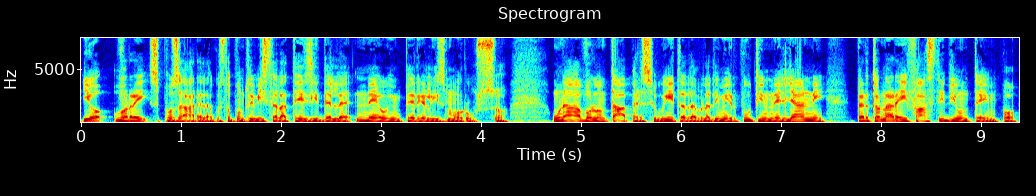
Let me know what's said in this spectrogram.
io vorrei sposare da questo punto di vista la tesi del neoimperialismo russo. Una volontà perseguita da Vladimir Putin negli anni per tornare ai fasti di un tempo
